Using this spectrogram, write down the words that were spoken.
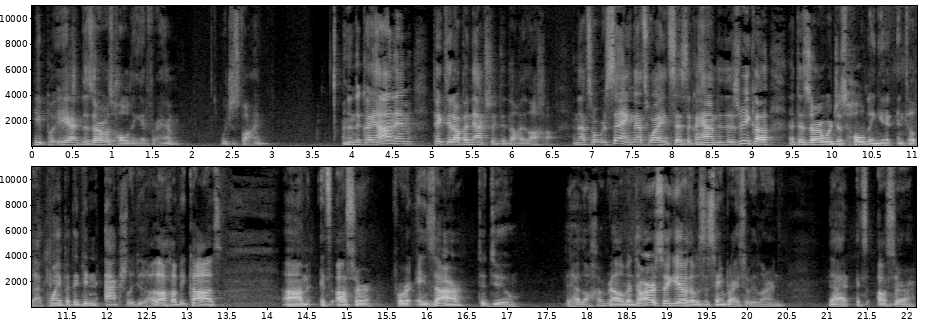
He put had, the czar was holding it for him, which is fine. And then the Kohanim picked it up and actually did the halacha. And that's what we're saying. That's why it says the Kohanim did the Zrika, that the Zar were just holding it until that point, but they didn't actually do the halacha because um, it's usher for a Zar to do the halacha. Relevant to our sugya, that was the same price that we learned, that it's usher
